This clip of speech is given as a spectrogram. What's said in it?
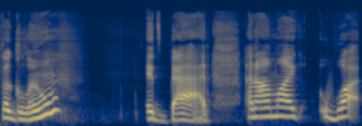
The gloom, it's bad. And I'm like, what?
